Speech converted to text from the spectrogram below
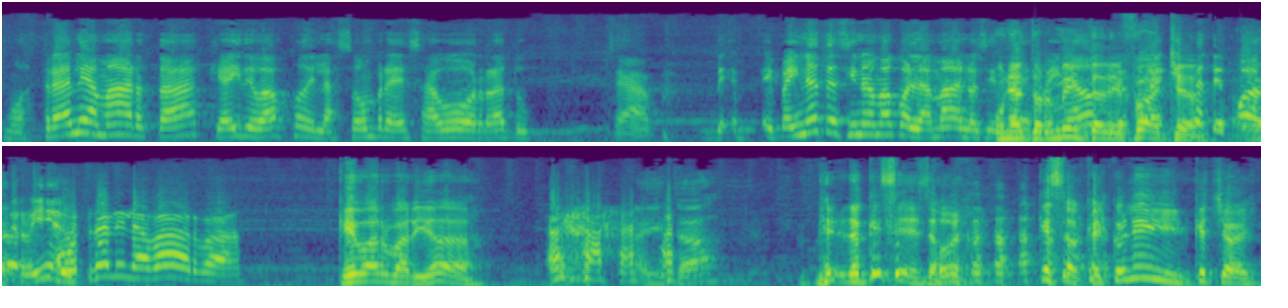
mostrale a Marta que hay debajo de la sombra de esa gorra, tu, o sea, de- eh, peinate así nomás con la mano. si Una tormenta de facha. te ver. bien. Mostrale la barba. ¡Qué barbaridad! ahí está. ¿Lo que es eso? ¿Qué sos? ¿Calcolín? ¿Qué chay?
